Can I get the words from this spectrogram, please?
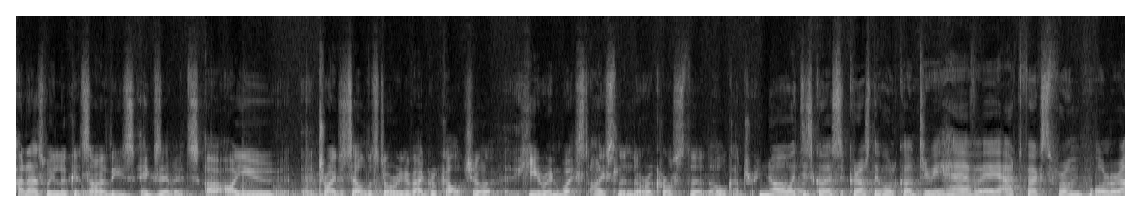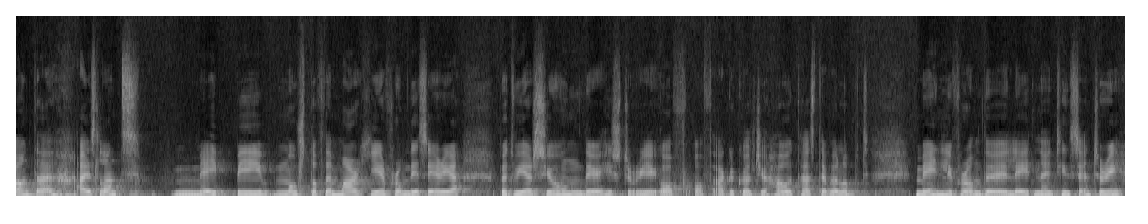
And as we look at some of these exhibits, are, are you trying to tell the story of agriculture here in West Iceland or across the, the whole country? No, it is across, across the whole country. We have uh, artifacts from all around Iceland maybe most of them are here from this area, but we are showing the history of, of agriculture, how it has developed, mainly from the late 19th century,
